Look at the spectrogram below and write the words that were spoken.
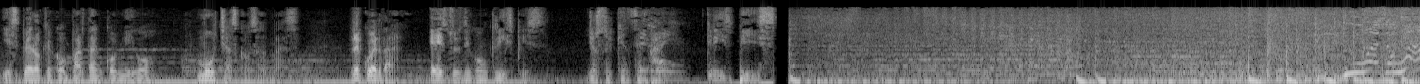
y espero que compartan conmigo muchas cosas más. Recuerda, esto es Nihon Crispis. Yo soy quien se Crispis. You was the one.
